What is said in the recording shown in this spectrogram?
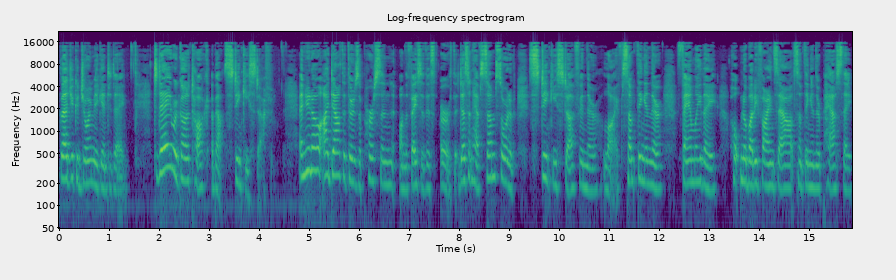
Glad you could join me again today. Today we're going to talk about stinky stuff. And you know, I doubt that there's a person on the face of this earth that doesn't have some sort of stinky stuff in their life, something in their family they hope nobody finds out, something in their past they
